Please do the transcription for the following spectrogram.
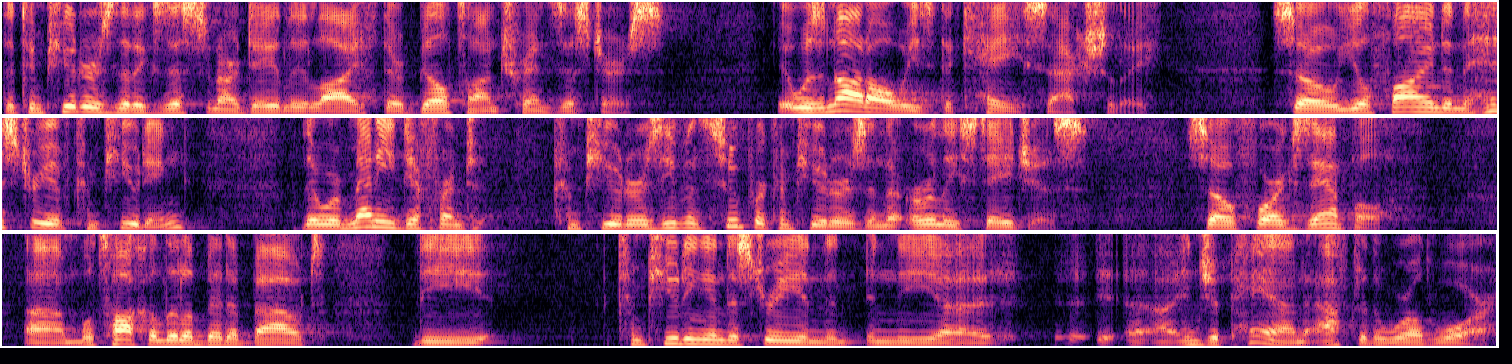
the computers that exist in our daily life, they're built on transistors. It was not always the case, actually. So you'll find in the history of computing, there were many different computers, even supercomputers in the early stages. So, for example, um, we'll talk a little bit about the computing industry in, the, in, the, uh, uh, in Japan after the World War.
